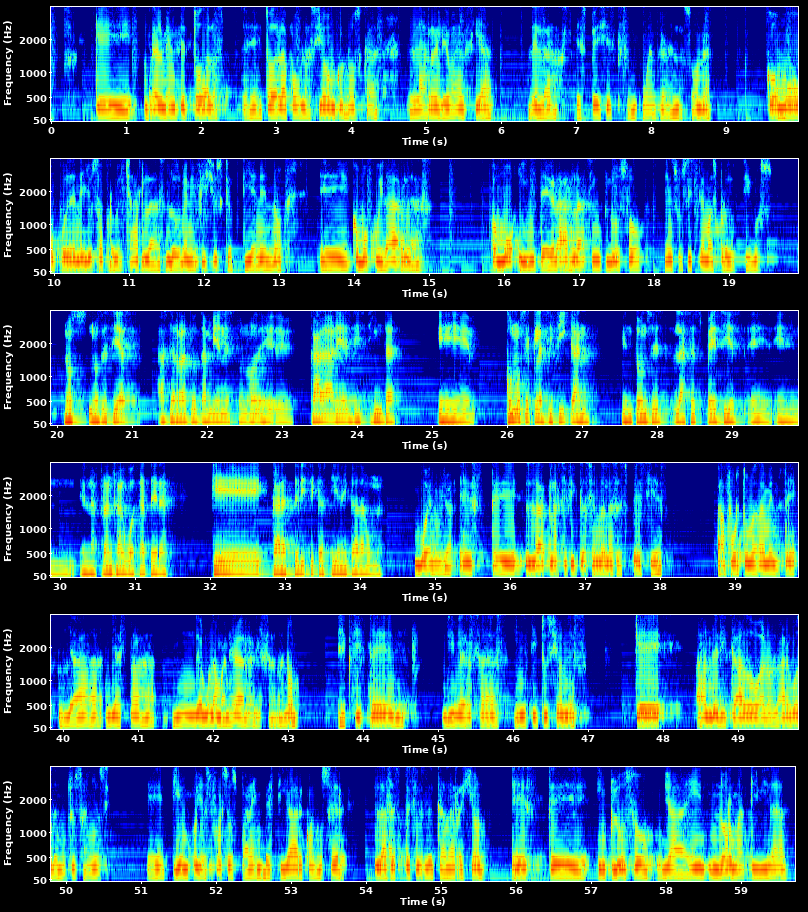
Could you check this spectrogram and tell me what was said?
que realmente toda, las, eh, toda la población conozca la relevancia de las especies que se encuentran en la zona, cómo pueden ellos aprovecharlas, los beneficios que obtienen, ¿no? Eh, cómo cuidarlas, cómo integrarlas incluso en sus sistemas productivos. Nos, nos decías hace rato también esto, ¿no? De, cada área es distinta. Eh, ¿Cómo se clasifican entonces las especies en la franja aguacatera? ¿Qué características tiene cada una? Bueno, mira, este, la clasificación de las especies afortunadamente ya, ya está mm, de alguna manera realizada, ¿no? Existen diversas instituciones que han dedicado a lo largo de muchos años eh, tiempo y esfuerzos para investigar, conocer las especies de cada región. Este, incluso ya hay normatividad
